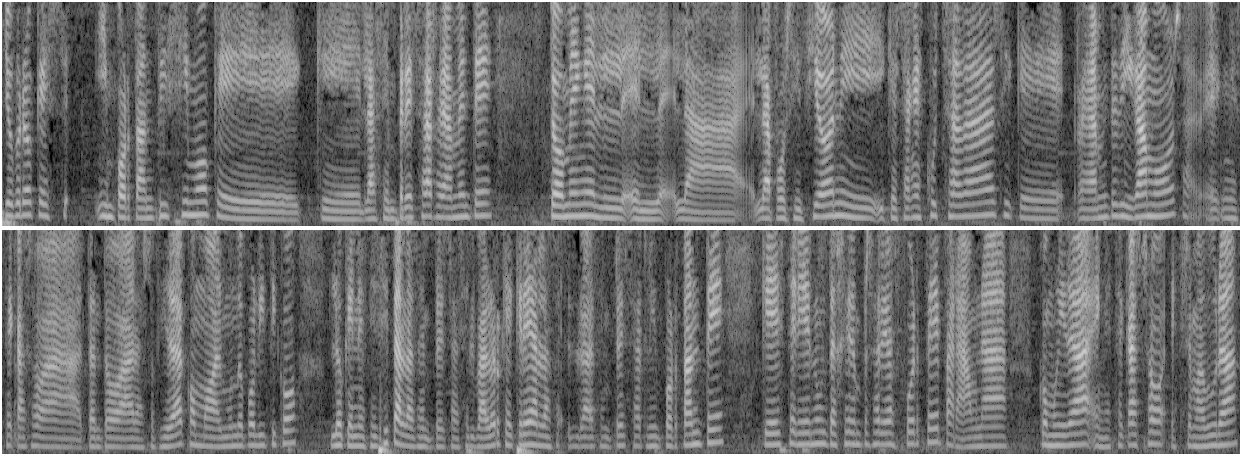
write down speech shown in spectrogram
yo creo que es importantísimo que, que las empresas realmente tomen el, la, la, posición y, que sean escuchadas y que realmente digamos, en este caso a, tanto a la sociedad como al mundo político, lo que necesitan las empresas, el valor que crean las, las empresas, lo importante que es tener un tejido empresarial fuerte para una comunidad, en este caso Extremadura,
